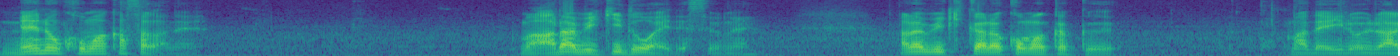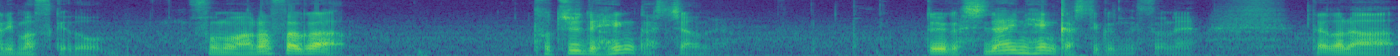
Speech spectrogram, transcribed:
目の細かさがねまあ粗引き度合いですよね。粗引きから細かくまでいろいろありますけどその粗さが途中で変化しちゃうのよ。というか次第に変化していくんですよね。だから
